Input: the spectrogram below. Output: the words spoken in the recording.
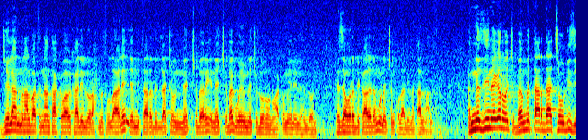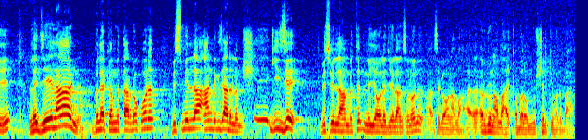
ጄላን ምናልባት እናንተ አካባቢ ካሌለው ረሕመቱላህ አለይህ የሚታረድላቸው ነጭ በሬ፣ ነጭ በግ ወይም ነጭ ዶሮ ነው አቅሙ የሌለህ እንደሆነ። ከዚያ ወረድ ካለ ደግሞ ነጭ እንቁላል ይመጣል ማለት ነው። እነዚህ ነገሮች በምታርዳቸው ጊዜ ለጄላን ብለህ ከምታርደው ከሆነ ቢስሚላህ አንድ ጊዜ አይደለም ሺህ ጊዜ ቢስሚላህን ብትል ንያው ለጄላን ስለሆነ ስጋውን አላህ እርዱን አላህ አይቀበለውም፣ ሽርክ ይሆንብሃል።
